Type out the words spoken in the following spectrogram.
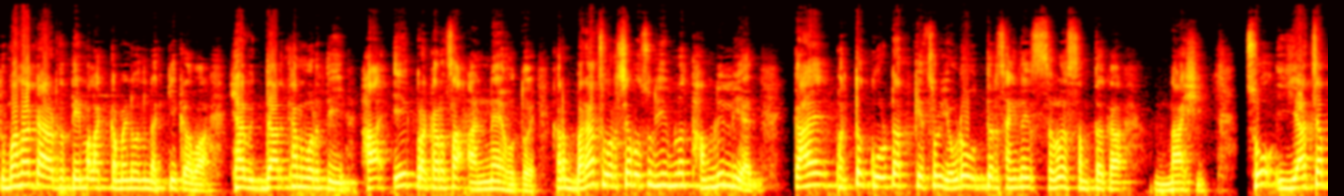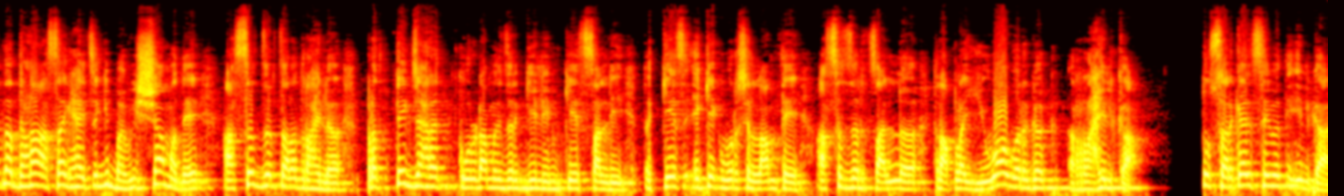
तुम्हाला काय वाटतं ते मला कमेंटमध्ये नक्की कळवा. ह्या विद्यार्थ्यांवरती हा एक प्रकारचा अन्याय होतोय. कारण बऱ्याच वर्षापासून ही मुलं थांबलेली आहेत. काय फक्त कोर्टात केसवर एवढं उत्तर सांगितलं की सगळं संपतं का? नाही. सो याच्यातनं धडा असा घ्यायचा की भविष्यामध्ये असंच जर चालत राहिलं प्रत्येक जाहिरात कोर्टामध्ये जर गेली केस चालली तर केस एक एक वर्ष लांबते असं जर चाललं तर आपला युवा वर्ग राहील का? तो सरकारी सेवेत येईल का?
